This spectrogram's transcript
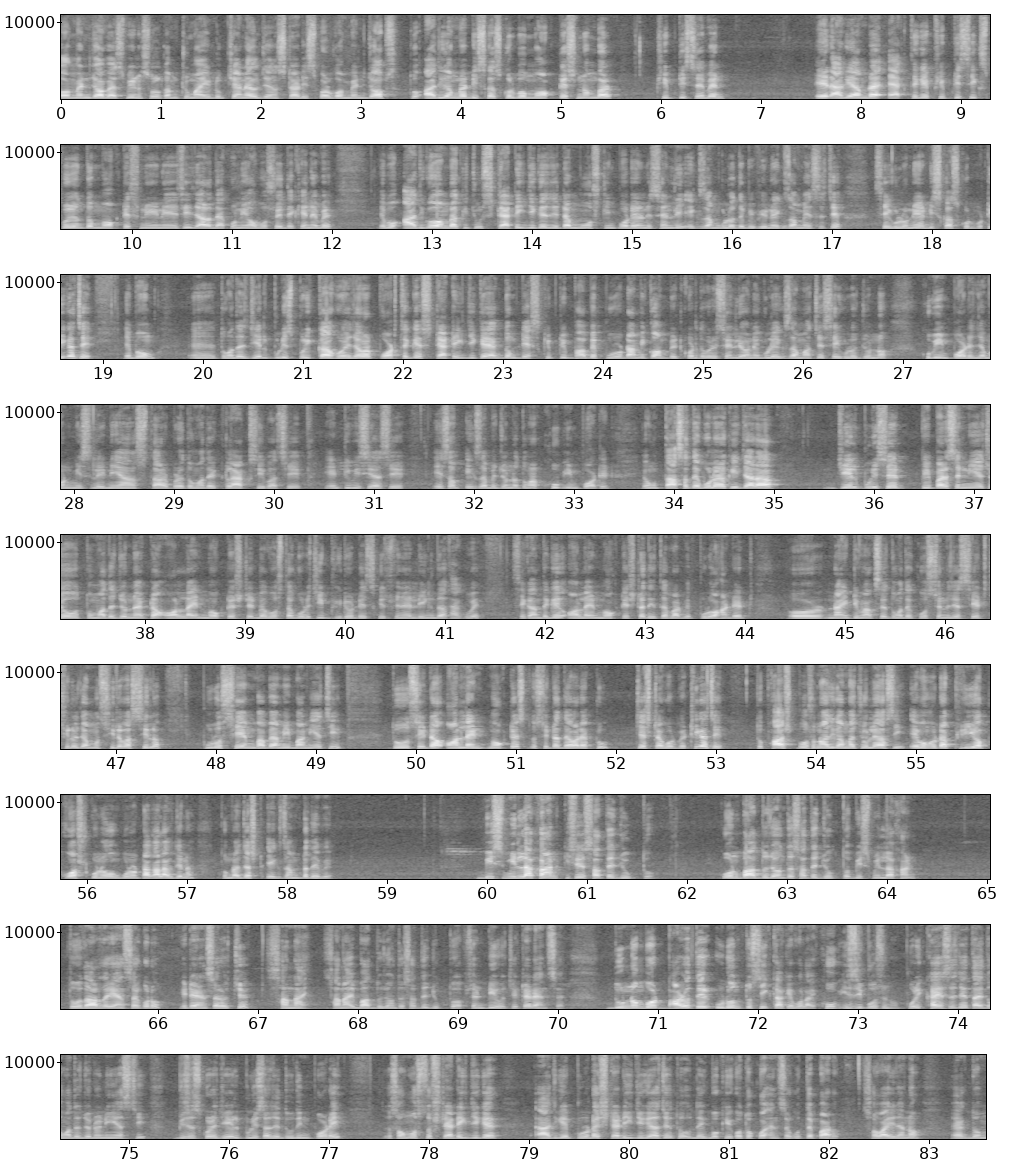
Government job aspirants welcome to my YouTube channel Zen studies for government jobs তো আজকে আমরা discuss করব mock test number fifty seven এর আগে আমরা এক থেকে ফিফটি সিক্স পর্যন্ত মক টেস্ট নিয়ে নিয়েছি, যারা দেখোনি অবশ্যই দেখে নেবে। এবং আজকেও আমরা কিছু স্ট্যাটিক জিকে যেটা মোস্ট ইম্পর্টেন্ট রিসেন্টলি এক্সামগুলোতে বিভিন্ন এক্সামে এসেছে, সেগুলো নিয়ে ডিসকাস করব, ঠিক আছে? এবং তোমাদের জেল পুলিশ পরীক্ষা হয়ে যাওয়ার পর থেকে স্ট্যাটিক জিকে একদম ডেসক্রিপটিভভাবে পুরোটা আমি কমপ্লিট করে দেবো। রিসেন্টলি অনেকগুলো এক্সাম আছে, সেগুলোর জন্য খুব ইম্পর্টেন্ট যেমন মিসলিনিয়াস তারপরে তোমাদের ক্লার্কশিপ আছে এনটিবিসি আছে, এসব এক্সামের জন্য তোমার খুব ইম্পর্টেন্ট এবং তার সাথে বলে রাখি, যারা জেল পুলিশের প্রিপারেশন নিয়েছো, তোমাদের জন্য একটা অনলাইন মক টেস্টের ব্যবস্থা করেছি। ভিডিও ডেসক্রিপশনে লিঙ্ক দেওয়া থাকবে। সেখান থেকে অনলাইন মক টেস্টটা দিতে পারবে। পুরো হান্ড্রেড ও নাইনটি মার্কসে তোমাদের কোশ্চেনের যে সেট ছিল, যেমন সিলেবাস ছিল, পুরো সেমভাবে আমি বানিয়েছি। তো সেটা অনলাইন মক টেস্ট তো সেটা দেওয়ার একটু চেষ্টা করবে, ঠিক আছে? তো ফার্স্ট প্রশ্ন আজকে আমরা চলে আসি, এবং ওটা ফ্রি অফ কস্ট কোনো রকম কোনো টাকা লাগছে না, তোমরা জাস্ট এক্সামটা দেবে। বিসমিল্লা খান কিসের সাথে যুক্ত? কোন বাদ্যযন্ত্রের সাথে যুক্ত? বিসমিল্লা খান। তো তাড়াতাড়ি অ্যান্সার করো, এটা অ্যান্সার হচ্ছে সানাই। সানাই বাদ্যযন্ত্রের সাথে যুক্ত অপশন ডি হচ্ছে এটার অ্যান্সার দু নম্বর, ভারতের উড়ন্ত শিখ কাকে বলা হয় খুব ইজি প্রশ্ন পরীক্ষা এসেছে, তাই তোমাদের জন্য নিয়ে আসছি বিশেষ করে জেল পুলিশ আছে দুদিন পরেই তো সমস্ত স্ট্যাটিক জিকে আজকে পুরোটাই স্ট্যাটিক জিকে আছে, তো দেখব কে কত অ্যান্সার করতে পারো। সবাই যেন একদম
